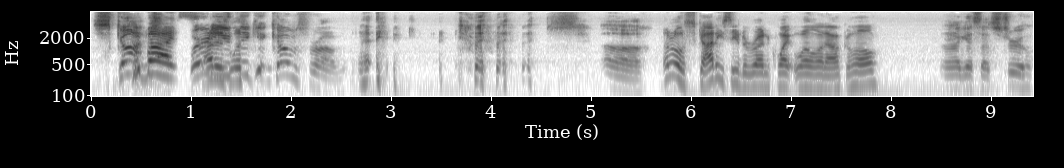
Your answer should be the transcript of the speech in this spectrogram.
Scotch. Goodbye, Where do you think it comes from? uh, I don't know. Scotty seemed to run quite well on alcohol. I guess that's true.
